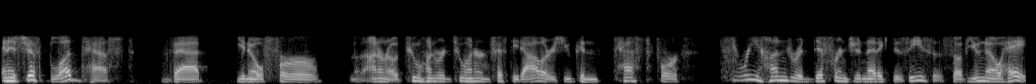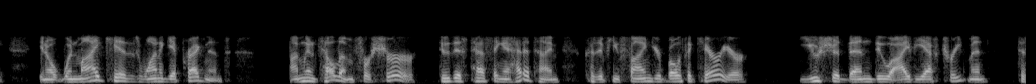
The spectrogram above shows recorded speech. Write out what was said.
And it's just blood test that, you know, for, I don't know, $200, $250, you can test for 300 different genetic diseases. So if you know, hey, you know, when my kids want to get pregnant, I'm going to tell them for sure do this testing ahead of time because if you find you're both a carrier, you should then do IVF treatment to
